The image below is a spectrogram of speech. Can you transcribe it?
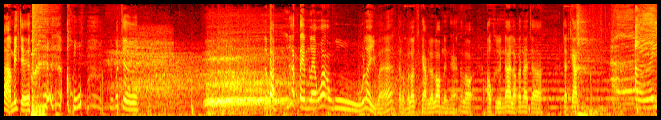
หาไม่เจอ เอานึกว่าเจอ แล้วแบบเลือดเต็มแล้วว่าโอ้โหอะไรวะ แต่แบบว่าเราจัดการไปแล้วรอบหนึ่งฮะ ถ้าเราเอาคืนได้เราก็น่าจะจัดการ เอ้ย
